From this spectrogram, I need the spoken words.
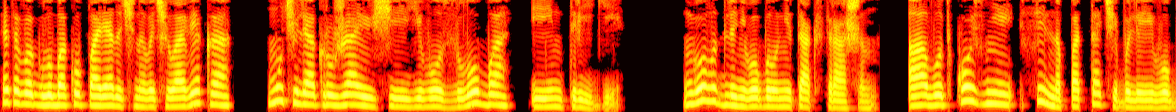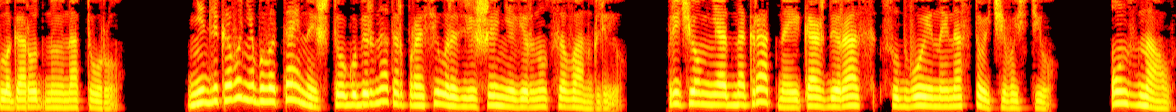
этого глубоко порядочного человека мучили окружающие его злоба и интриги. Голод для него был не так страшен, а вот козни сильно подтачивали его благородную натуру. Ни для кого не было тайной, что губернатор просил разрешения вернуться в Англию. Причем неоднократно и каждый раз с удвоенной настойчивостью. Он знал,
